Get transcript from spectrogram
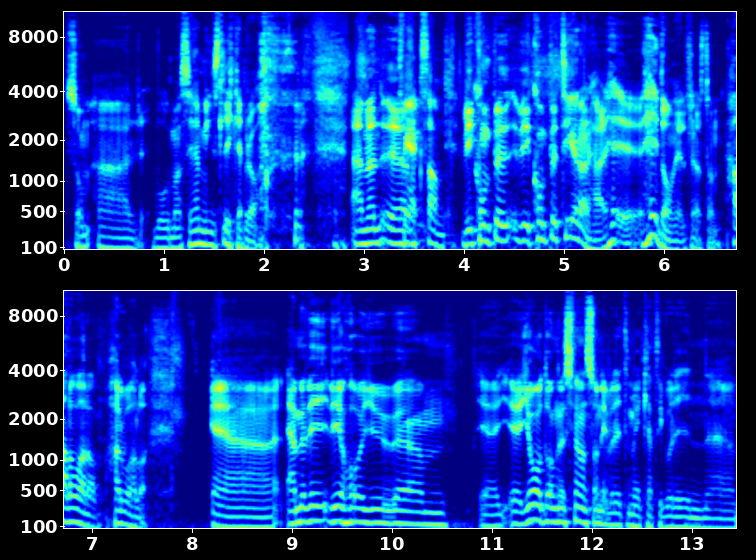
Som är, vågar man säga, minst lika bra. äh, men, eh, Tveksamt. Vi, komple vi kompletterar här. Hej, hej Daniel förresten. Hallå, hallå. Hallå, hallå. Eh, men vi, vi har ju... Ehm, Eh, jag och Daniel Svensson är väl lite mer kategorin... Eh,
